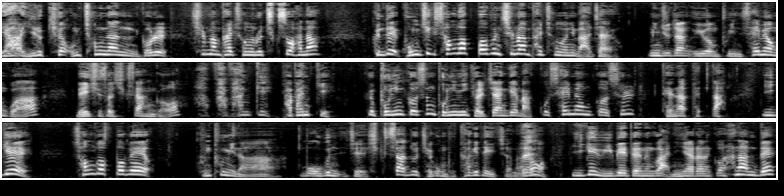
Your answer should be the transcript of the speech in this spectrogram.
야 이렇게 엄청난 거를 7만 8천 원으로 축소하나? 근데 공직선거법은 7만 8천 원이 맞아요. 민주당 의원 부인 3명과 넷이서 식사한 거. 아, 밥한 끼. 밥 한 끼. 그 본인 것은 본인이 결제한 게 맞고 3명 것을 대납했다. 이게 선거법의 금품이나 뭐 혹은 이제 식사도 제공 못하게 돼 있잖아요. 네. 이게 위배되는 거 아니냐라는 건 하나인데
